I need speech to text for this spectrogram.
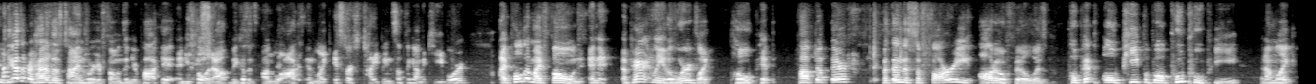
you guys ever had those times where your phone's in your pocket and you pull it out because it's unlocked and like it starts typing something on the keyboard? I pulled up my phone and it apparently the words like po pip popped up there, but then the Safari autofill was po pip o pee po po poo poo pee, and I'm like,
